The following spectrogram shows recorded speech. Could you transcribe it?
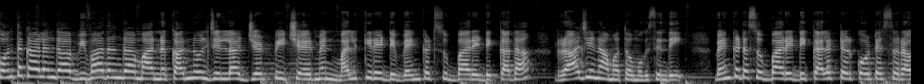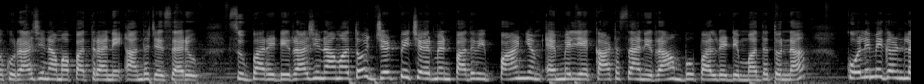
కొంతకాలంగా వివాదంగా మారిన కర్నూలు జిల్లా జడ్పీ చైర్మన్ మల్కిరెడ్డి వెంకట సుబ్బారెడ్డి కథ రాజీనామాతో ముగిసింది. వెంకట సుబ్బారెడ్డి కలెక్టర్ కోటేశ్వరరావుకు రాజీనామా పత్రాన్ని అందజేశారు. సుబ్బారెడ్డి రాజీనామాతో జడ్పీ చైర్మన్ పదవి పాణ్యం ఎమ్మెల్యే కాటసాని రామ్ భూపాల్ రెడ్డి మద్దతున్న కొలిమిగండ్ల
